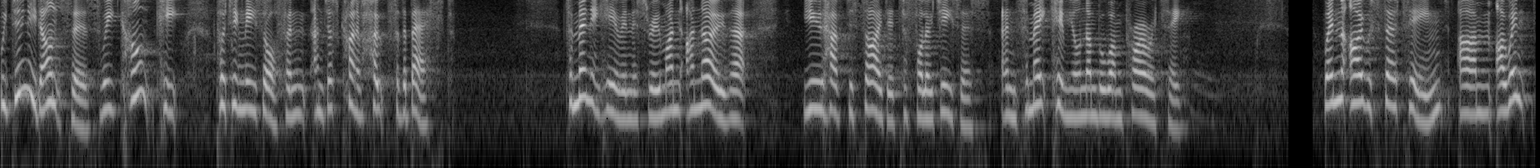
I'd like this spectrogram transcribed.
we do need answers. We can't keep putting these off and, and just kind of hope for the best. For many here in this room, I, I know that you have decided to follow Jesus and to make him your number one priority. When I was 13, um, I went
